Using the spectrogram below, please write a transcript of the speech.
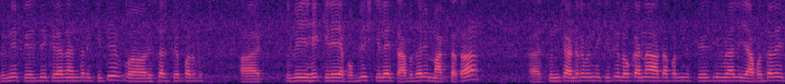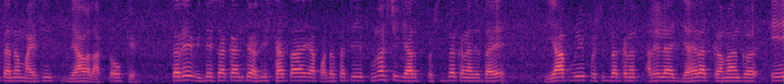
तुम्ही पी एच डी केल्यानंतर किती रिसर्च पेपर तुम्ही हे केले पब्लिश केले त्याबद्दलही मागतात हां. तुमच्या अंडरमध्ये किती लोकांना आतापर्यंत पी एच डी मिळाली याबद्दलही त्यांना माहिती द्यावं लागतं. ओके? तर हे विद्याशाखांचे अधिष्ठाता या पदासाठी पुनश्च जाहिरात प्रसिद्ध करण्यात येत आहे. यापूर्वी प्रसिद्ध करण्यात आलेल्या जाहिरात क्रमांक ए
